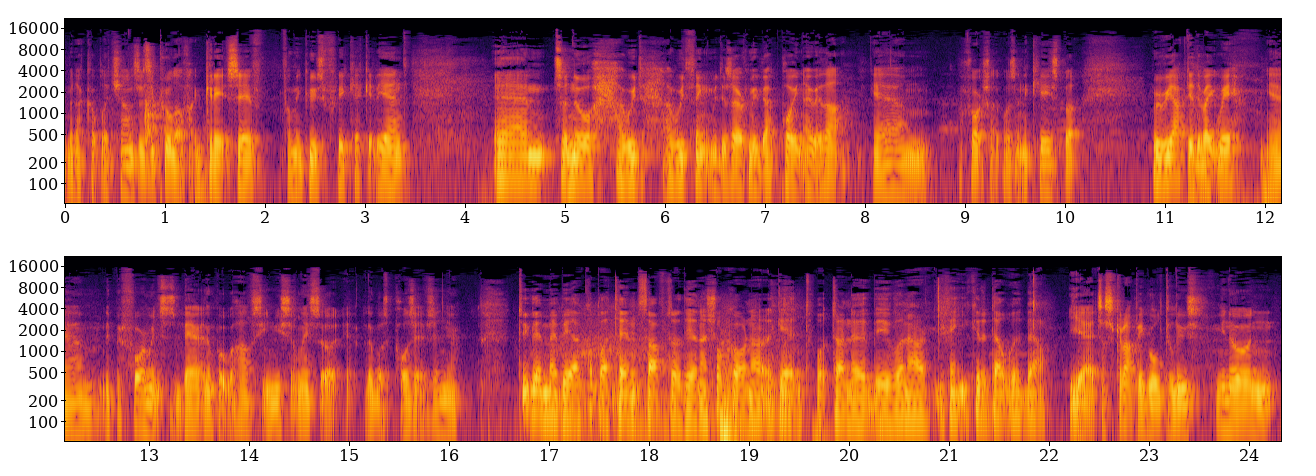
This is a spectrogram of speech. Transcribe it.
with a couple of chances. He pulled off a great save from a goose free kick at the end. Um, so no, I would I would think we deserved maybe a point out of that. Um, unfortunately, it wasn't the case, but we reacted the right way. Um, the performance is better than what we have seen recently, so it, there was positives in there. Took them maybe a couple of attempts after the initial corner to get what turned out to be a winner. You think you could have dealt with it better? Yeah, it's a scrappy goal to lose, you know, and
